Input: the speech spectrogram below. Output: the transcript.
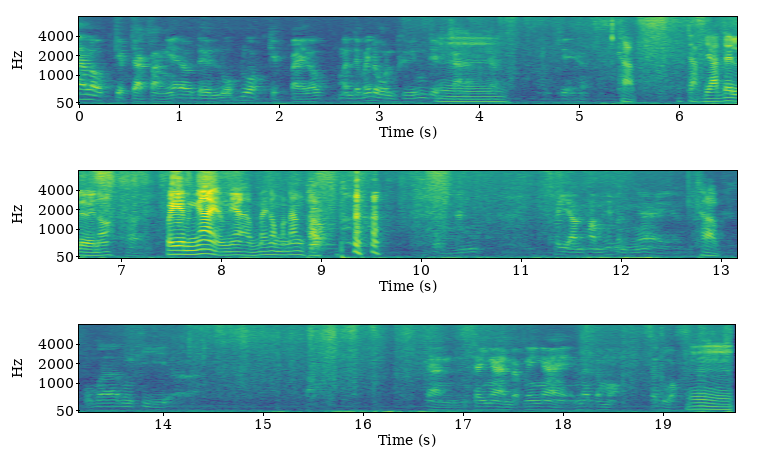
ถ้าเราเก็บจากฝั่งเนี้ยเราเดินรวบรวบๆเก็บไปแล้ว มันจะไม่โดนพื้นเด็ดขาดครับโอเคครับ ครับ จับยัดได้เลยเนาะครับ เปรย์มันง่ายตรงเนี้ยครับไม่ต้องมานั่งพับผมพ ยายามทำให้มันง่ายครับครับผมว่าบางทีเอ่อการใช้งานแบบง่ายๆ น่าจะเหมาะสะดวก อืม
